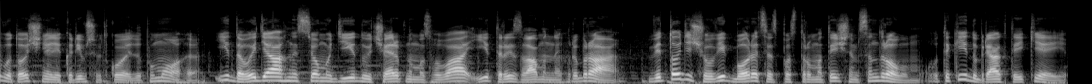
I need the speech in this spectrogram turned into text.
в оточення лікарів швидкої допомоги. І дали діагноз цьому діду черепно-мозгова і три зламаних ребра. Відтоді чоловік бореться з посттравматичним синдромом, у такий добряк та Ікеї.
